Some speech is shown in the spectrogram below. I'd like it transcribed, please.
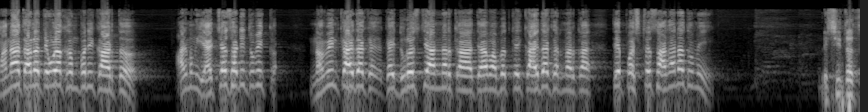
मनात आलं तेवढं कंपनी काढतं. आणि मग याच्यासाठी तुम्ही नवीन कायदा काही दुरुस्ती आणणार का? त्याबाबत काही कायदा करणार का? ते स्पष्ट सांगा ना तुम्ही. निश्चितच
